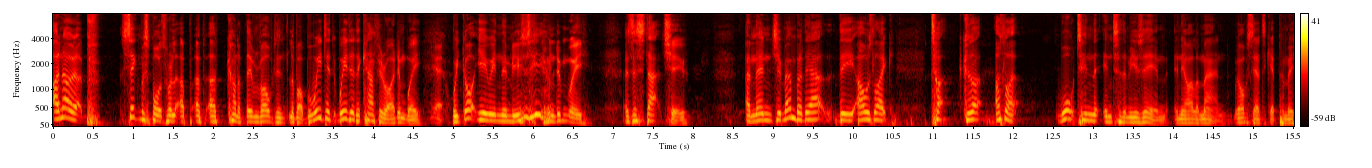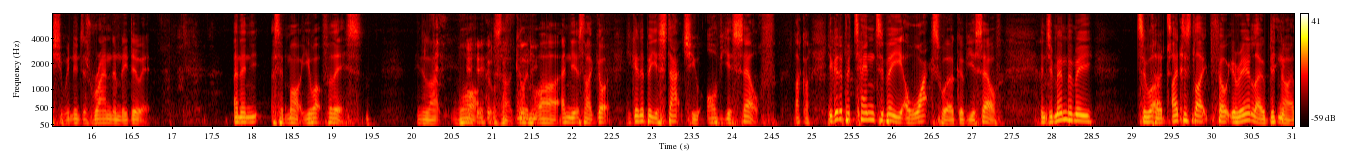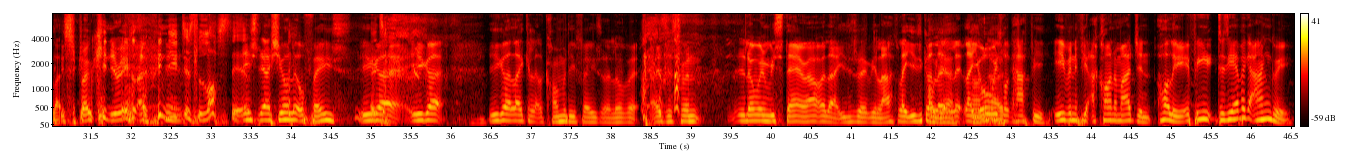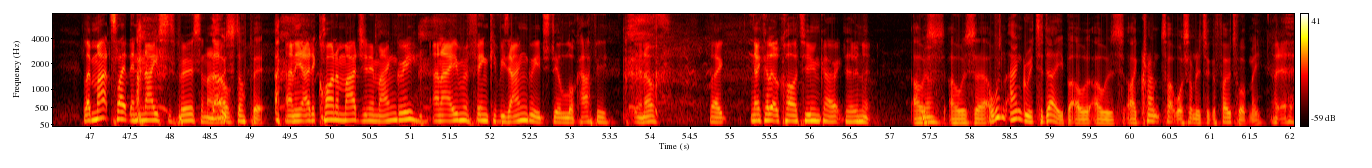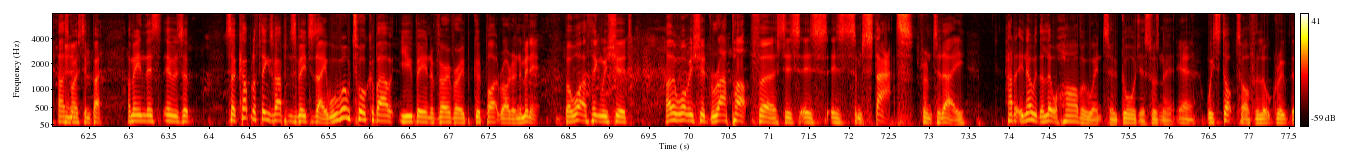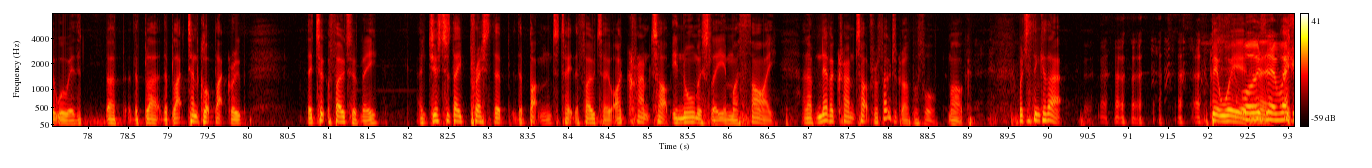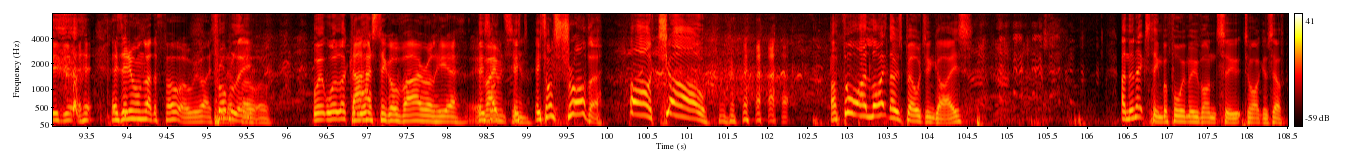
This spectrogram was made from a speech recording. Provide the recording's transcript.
I know. pff, Sigma Sports were a, a, a kind of they're involved in Le Bon, but we did we did a cafe ride, didn't we? Yeah. We got you in the museum, didn't we, as a statue, and then do you remember the the? I was like, because I, I was like, walked in the, into the museum in the Isle of Man. We obviously had to get permission. We didn't just randomly do it. And then I said, Mark, you up for this? And you're like, what? it's like, God? And it's like, God, you're going to be a statue of yourself. Like, a, you're going to pretend to be a waxwork of yourself. And do you remember me? To what? I just like felt your earlobe, didn't I? Like stroking your earlobe, and you just lost it. It's, that's your little face. You got, you got, you got like a little comedy face. I love it. I just when, you know, when we stare out at that, you just make me laugh. Like you just got, Oh, like, yeah. like, like Oh, you always no. look happy, even if you. I can't imagine Holly. If he does, he ever get angry? Like Matt's like the nicest person I no, know, stop it. and he, I can't imagine him angry. And I even think if he's angry, he'd still look happy. You know, like like a little cartoon character, isn't it? I was, I was, uh, I wasn't angry today, but I I was, I cramped up while somebody took a photo of me. That was most impact. I mean, there's, there was a, so a couple of things have happened to me today. We will talk about you being a very, very good bike rider in a minute. But what I think we should, I think what we should wrap up first is, is, is some stats from today. You know the little harbour we went to? Gorgeous, wasn't it? Yeah. We stopped off the little group that we're with, uh, the, black, the black 10 o'clock black group. They took a photo of me, and just as they pressed the, the button to take the photo, I cramped up enormously in my thigh. And I've never cramped up for a photograph before, Mark. What do you think of that? A Bit weird. What isn't it? What did you, has anyone got the photo? We gotta see the Probably. photo. We'll, we'll look That at has to go viral here. It's, I on, haven't seen. it's, it's on Strava. Oh, Joe! I thought I liked those Belgian guys. And the next thing, before we move on to, to Mark himself,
